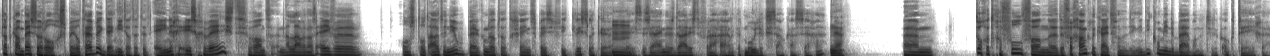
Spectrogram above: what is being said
Dat kan best een rol gespeeld hebben. Ik denk niet dat het het enige is geweest. Want nou, laten we dan eens even ons tot oud en nieuw beperken, omdat het geen specifiek christelijke Mm. feesten zijn. Dus daar is de vraag eigenlijk het moeilijkste, zou ik haast zeggen. Ja. Ehm, toch het gevoel van eh, de vergankelijkheid van de dingen, die kom je in de Bijbel natuurlijk ook tegen.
